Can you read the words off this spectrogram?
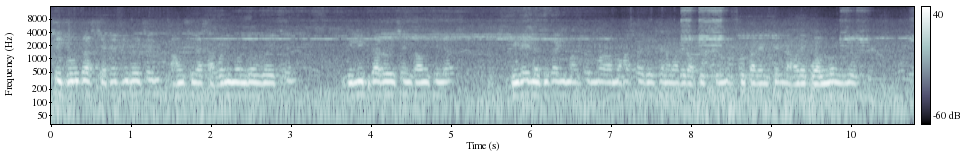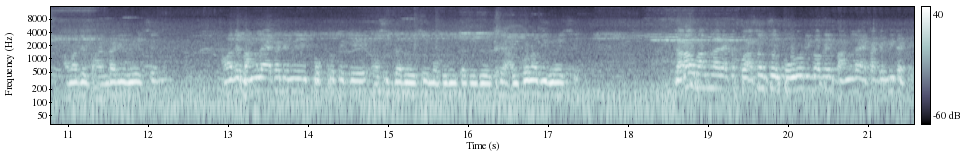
সেই গুরুদাস চ্যাটার্জি রয়েছেন, কাউন্সিলর শ্রাবণী মণ্ডল রয়েছেন, দিলীপ দা রয়েছেন কাউন্সিলর, বীরেন অধিকারী মহাশয় রয়েছেন আমাদের অফিস সুপারিনটেন্ডেন্ট আমাদের পল্লব রয়েছে, আমাদের ভান্ডারী রয়েছেন, আমাদের বাংলা একাডেমির পক্ষ থেকে অসিদ্ধা রয়েছে মধুমিতাদি রয়েছে আলপনাদি রয়েছে যারাও বাংলার আসানসোল পৌর নিগমের বাংলা একাডেমিটাকে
